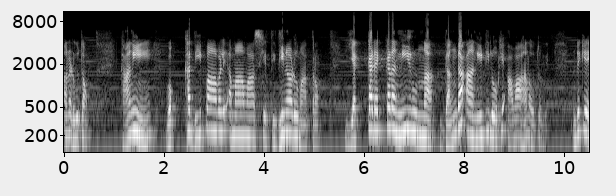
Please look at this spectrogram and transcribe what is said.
అని అడుగుతాం. కానీ ఒక్క దీపావళి అమావాస్య తిథి నాడు మాత్రం ఎక్కడెక్కడ నీరున్నా గంగ ఆ నీటిలోకి ఆవాహన అవుతుంది. అందుకే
